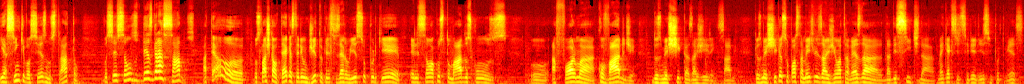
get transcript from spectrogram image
e assim que vocês nos tratam, vocês são os desgraçados. Até o, os Tlaxcaltecas teriam dito que eles fizeram isso porque eles são acostumados com os o, a forma covarde dos mexicas agirem, sabe? Que os mexicas supostamente eles agiam através da, da deceit, da. Como é que, é que seria disso em português?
